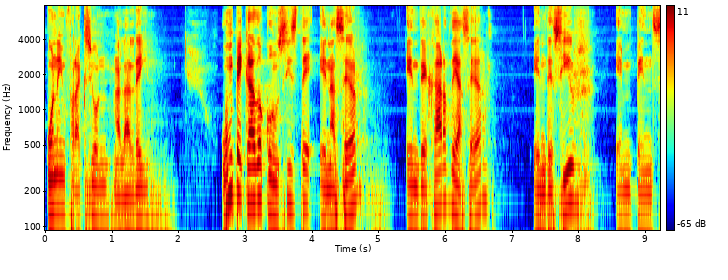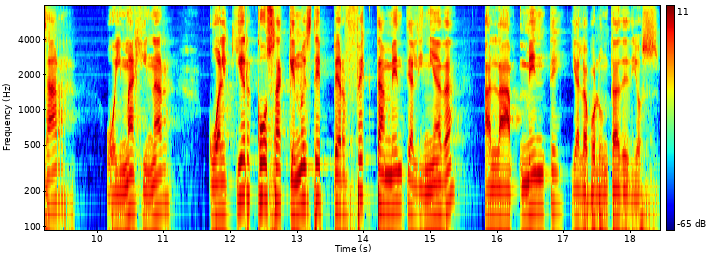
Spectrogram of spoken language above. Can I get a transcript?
una infracción a la ley. Un pecado consiste en hacer, en dejar de hacer, en decir, en pensar o imaginar cualquier cosa que no esté perfectamente alineada a la mente y a la voluntad de Dios.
